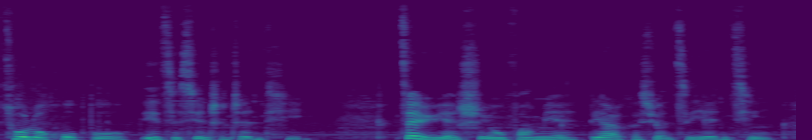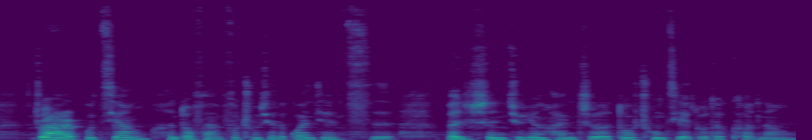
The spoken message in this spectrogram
错落互补，以此形成整体。在语言使用方面，里尔克选择严谨。转而不僵，很多反复出现的关键词本身就蕴含着多重解读的可能。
